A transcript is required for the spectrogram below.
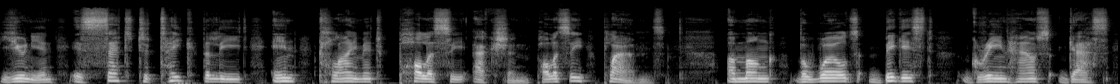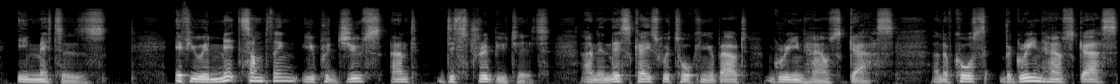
Union is set to take the lead in climate policy action, policy plans, among the world's biggest greenhouse gas emitters. If you emit something, you produce and distribute it. And in this case, we're talking about greenhouse gas. And of course, the greenhouse gas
